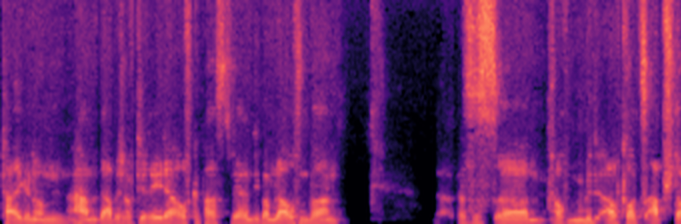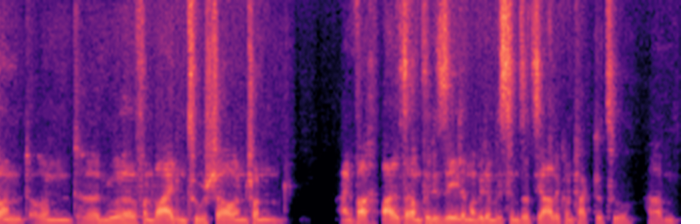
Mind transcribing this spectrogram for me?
teilgenommen haben. Da habe ich auf die Räder aufgepasst, während die beim Laufen waren. Das ist ähm, auch, mit, auch trotz Abstand und äh, nur von weitem Zuschauen schon einfach balsam für die Seele, mal wieder ein bisschen soziale Kontakte zu haben.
